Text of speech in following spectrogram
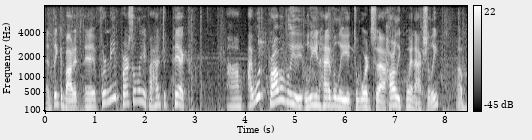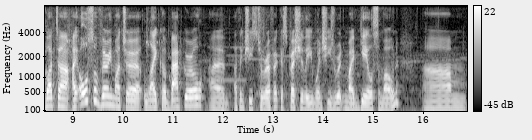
and think about it. Uh, for me personally, if I had to pick, um, I would probably lean heavily towards uh, Harley Quinn, actually. Uh, but uh, I also very much uh, like uh, Batgirl. Uh, I think she's terrific, especially when she's written by Gail Simone. Um,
